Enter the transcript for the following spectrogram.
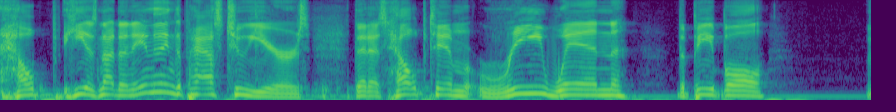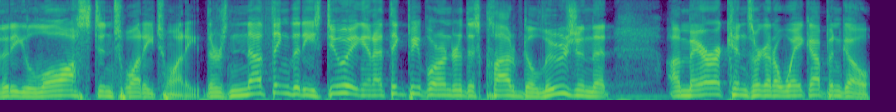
help. He has not done anything the past two years that has helped him re-win the people that he lost in 2020. There's nothing that he's doing. And I think people are under this cloud of delusion that Americans are going to wake up and go,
